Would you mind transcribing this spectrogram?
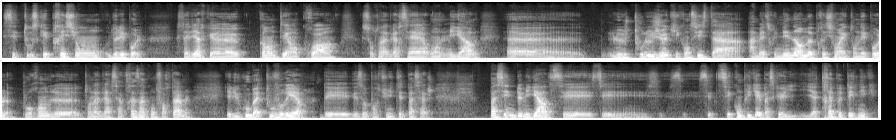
c'est tout ce qui est pression de l'épaule. C'est-à-dire que quand tu es en croix sur ton adversaire ou en demi-garde, euh, le, tout le jeu qui consiste à, à mettre une énorme pression avec ton épaule pour rendre ton adversaire très inconfortable et du coup bah, t'ouvrir des, des opportunités de passage passer une demi-garde, c'est c'est- compliqué parce qu'il y a très peu de technique.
